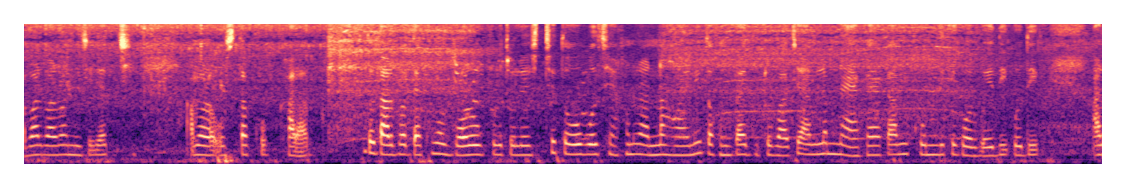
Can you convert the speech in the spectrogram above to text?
আবার বারবার নিচে যাচ্ছি। আমার অবস্থা খুব খারাপ। তো তারপর দেখো আমার বড় উপরে চলে এসছে। তো ও বলছে এখনও রান্না হয়নি। তখন প্রায় দুটো বাজে। আমি বললাম, না, একা একা আমি কোন দিকে করব? এদিক ওদিক আর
